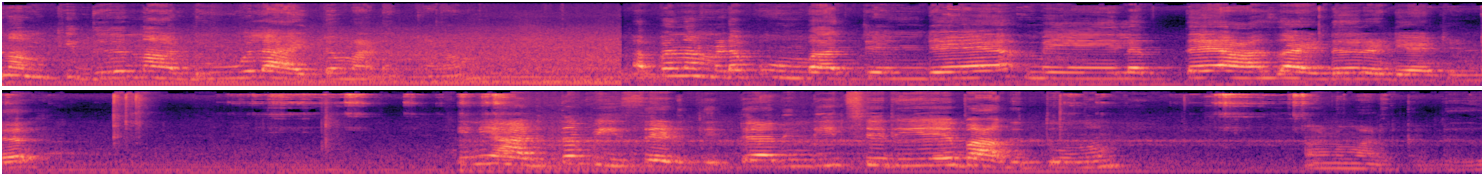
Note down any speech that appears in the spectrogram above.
ഇനി നമുക്കിതിൽ നടുവിലായിട്ട് മടക്കണം. അപ്പൊ നമ്മുടെ പൂമ്പാറ്റന്റെ മേലത്തെ ആ സൈഡ് റെഡി ആയിട്ടുണ്ട്. ഇനി അടുത്ത പീസ് എടുത്തിട്ട് അതിന്റെ ഈ ചെറിയ ഭാഗത്തുനിന്നും ആണ് മടക്കേണ്ടത്.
